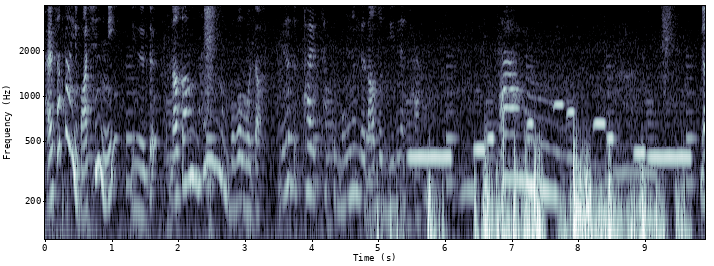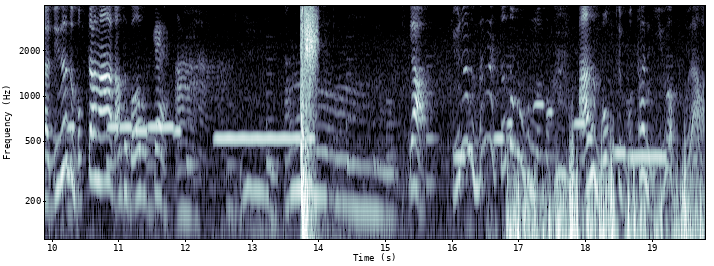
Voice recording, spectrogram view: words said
발사탕이 맛있니? 니네들? 나도 한, 한 입만 먹어보자. 니네들 발 자꾸 먹는데 나도 니네 발. 아. 야, 니네도 먹잖아. 나도 먹어볼게. 아. 음. 야, 니네는 맨날 뜯어먹으면서 나는 먹지 못하는 이유가 뭐야?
